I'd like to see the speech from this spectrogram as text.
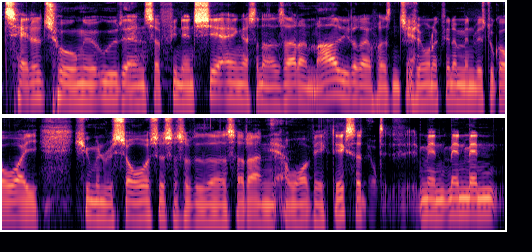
taltunge uddannelser, finansiering og sådan noget, så er der en meget lille repræsentation ja. af kvinder, men hvis du går over i human resources og så videre, så er der en ja. overvægt. Ikke? Så, men, men, men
